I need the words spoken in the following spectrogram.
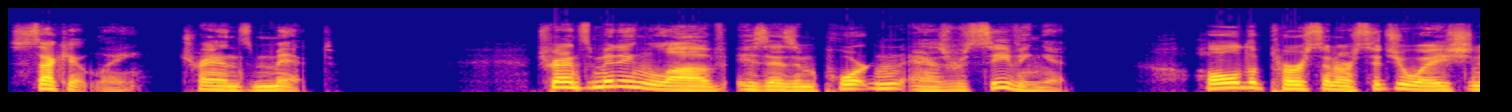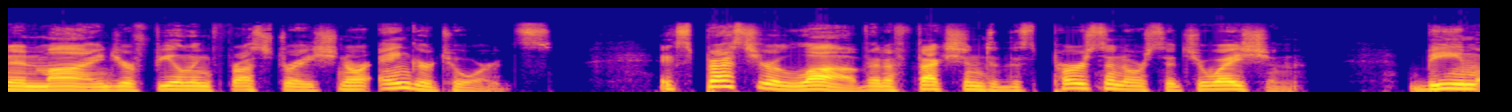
Secondly, transmit. Transmitting love is as important as receiving it. Hold a person or situation in mind you're feeling frustration or anger towards. Express your love and affection to this person or situation. Beam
